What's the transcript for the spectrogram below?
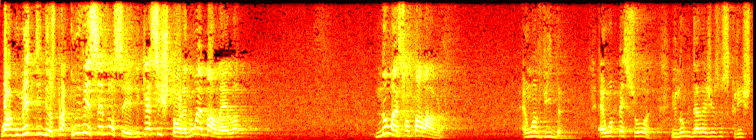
O argumento de Deus para convencer você de que essa história não é balela, não é só palavra, é uma vida, é uma pessoa, e o nome dela é Jesus Cristo.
